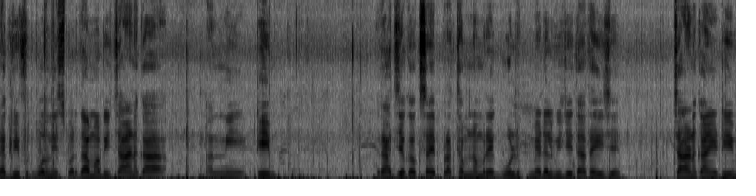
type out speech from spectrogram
રગ્બી ફૂટબોલની સ્પર્ધામાં બી ચાણકાની ટીમ રાજ્ય કક્ષાએ પ્રથમ નંબરે ગોલ્ડ મેડલ વિજેતા થઈ છે. ચારણકાની ટીમ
